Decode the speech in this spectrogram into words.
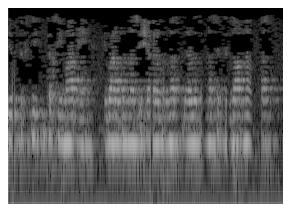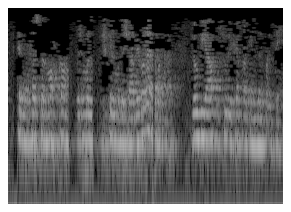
جو تقسیمات ہیں۔ عبارت النس اشارت النس درجت النس انتظام نس پھر مفسر، محکم، مجمل، مشکل متشابہ وغیرہ وغیرہ۔ جو بھی آپ اصول فقہ کے اندر پڑھتے ہیں۔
